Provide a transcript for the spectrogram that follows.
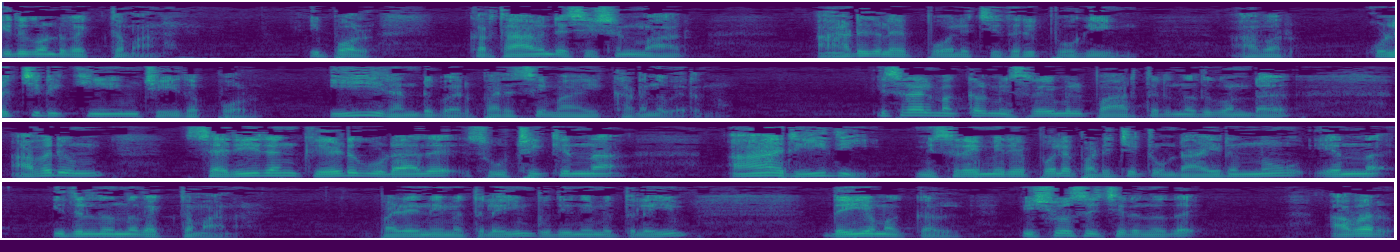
ഇതുകൊണ്ട് വ്യക്തമാണ്. ഇപ്പോൾ കർത്താവിന്റെ ശിഷ്യന്മാർ ആടുകളെപ്പോലെ ചിതറിപ്പോകുകയും അവർ ഒളിച്ചിരിക്കുകയും ചെയ്തപ്പോൾ ഈ രണ്ടുപേർ പരസ്യമായി കടന്നുവരുന്നു. ഇസ്രായേൽ മക്കൾ മിസ്രൈമിൽ പാർത്തിരുന്നതുകൊണ്ട് അവരും ശരീരം കേടുകൂടാതെ സൂക്ഷിക്കുന്ന ആ രീതി മിസ്രൈമിരെ പോലെ പഠിച്ചിട്ടുണ്ടായിരുന്നു എന്ന് ഇതിൽ നിന്ന് വ്യക്തമാണ്. പഴയ നിയമത്തിലെയും പുതിയ നിയമത്തിലെയും ദൈവമക്കൾ വിശ്വസിച്ചിരുന്നത് അവർ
